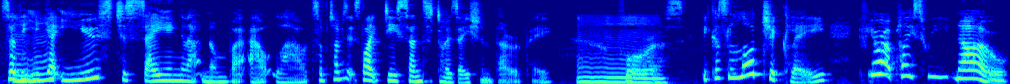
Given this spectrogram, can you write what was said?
so that you Mhm. get used to saying that number out loud. Sometimes it's like desensitization therapy for Mm. us because logically, if you're at a place where you know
